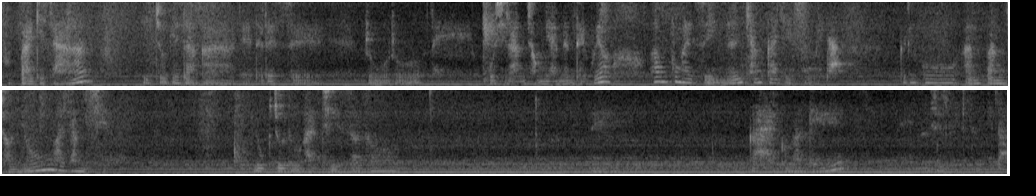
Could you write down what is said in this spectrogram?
붙박이장 이쪽에다가 네, 드레스룸으로 네, 옷이랑 정리하면 되고요. 환풍할 수 있는 창까지 있습니다. 그리고 안방 전용 화장실 욕조도 같이 있어서 네, 깔끔하게 네, 쓰실 수 있습니다.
